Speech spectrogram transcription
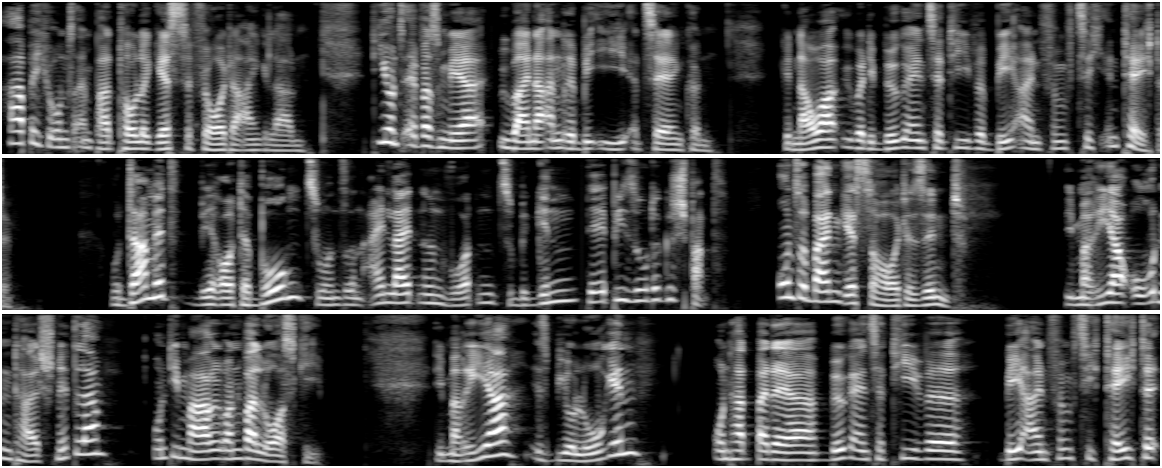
habe ich uns ein paar tolle Gäste für heute eingeladen, die uns etwas mehr über eine andere BI erzählen können genauer über die Bürgerinitiative B51 in Techte. Und damit wäre auch der Bogen zu unseren einleitenden Worten zu Beginn der Episode gespannt. Unsere beiden Gäste heute sind die Maria Odenthal-Schnittler und die Marion Walorski. Die Maria ist Biologin und hat bei der Bürgerinitiative B51 Techte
